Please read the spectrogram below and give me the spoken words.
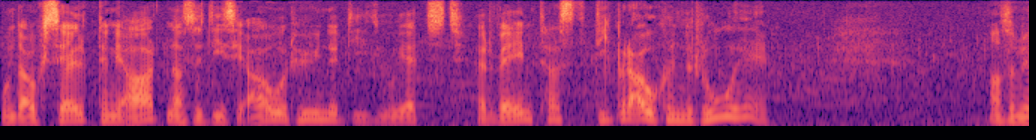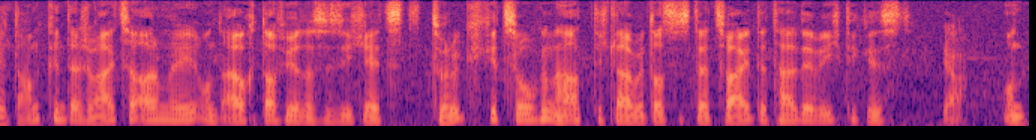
und auch seltene Arten, also diese Auerhühner, die du jetzt erwähnt hast, die brauchen Ruhe. Also wir danken der Schweizer Armee und auch dafür, dass sie sich jetzt zurückgezogen hat. Ich glaube, das ist der zweite Teil, der wichtig ist. Ja. Und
